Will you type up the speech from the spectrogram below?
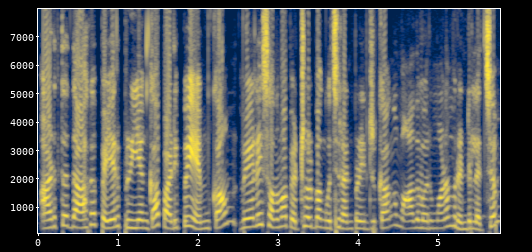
அடுத்ததாக பெயர் பிரியங்கா படிப்பு எம்காம். வேலை சொந்தமாக பெட்ரோல் பங்க் வச்சு ரன் பண்ணிட்டு இருக்காங்க மாத வருமானம் ரெண்டு லட்சம்.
